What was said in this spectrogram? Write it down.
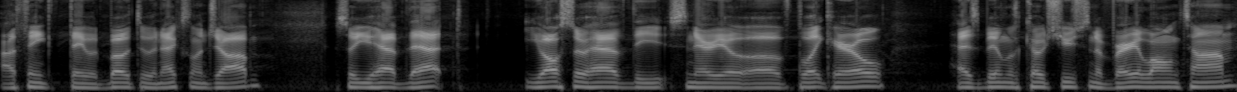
I think they would both do an excellent job. So you have that. You also have the scenario of Blake Harrell has been with Coach Houston a very long time.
